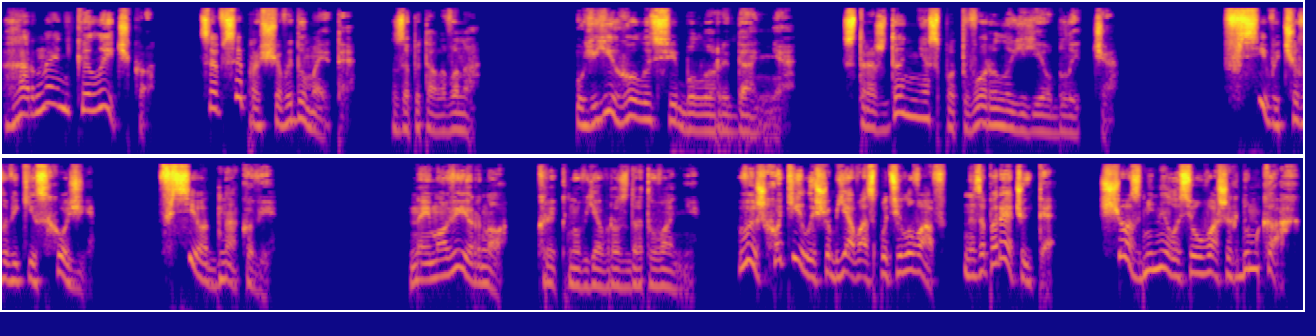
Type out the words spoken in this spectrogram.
Гарненьке личко. Це все, про що ви думаєте? запитала вона. У її голосі було ридання, страждання спотворило її обличчя. Всі ви, чоловіки, схожі, всі однакові. Неймовірно. крикнув я в роздратуванні. Ви ж хотіли, щоб я вас поцілував, не заперечуйте. Що змінилося у ваших думках?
